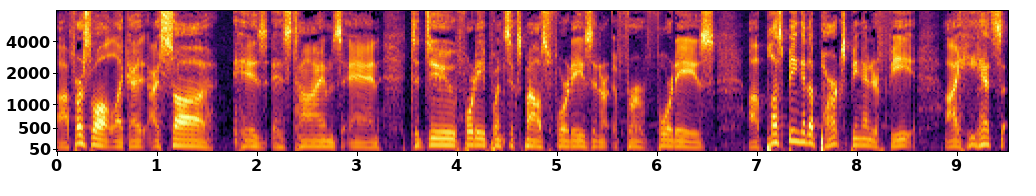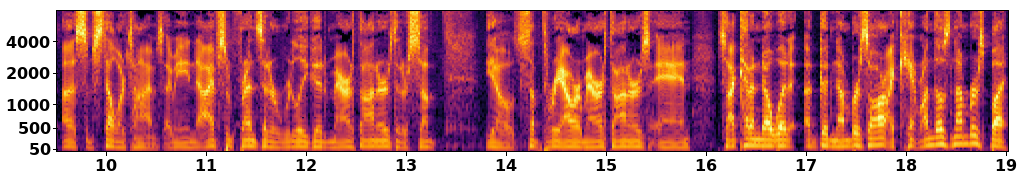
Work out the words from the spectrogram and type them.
uh, first of all, like I, I saw his his times and to do 48.6 miles four days in, for four days uh, plus being in the parks being on your feet uh, he had some stellar times. I mean i have some some friends that are really good marathoners that are sub you know sub three hour marathoners. And so i kind of know what a good numbers are. I can't run those numbers but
